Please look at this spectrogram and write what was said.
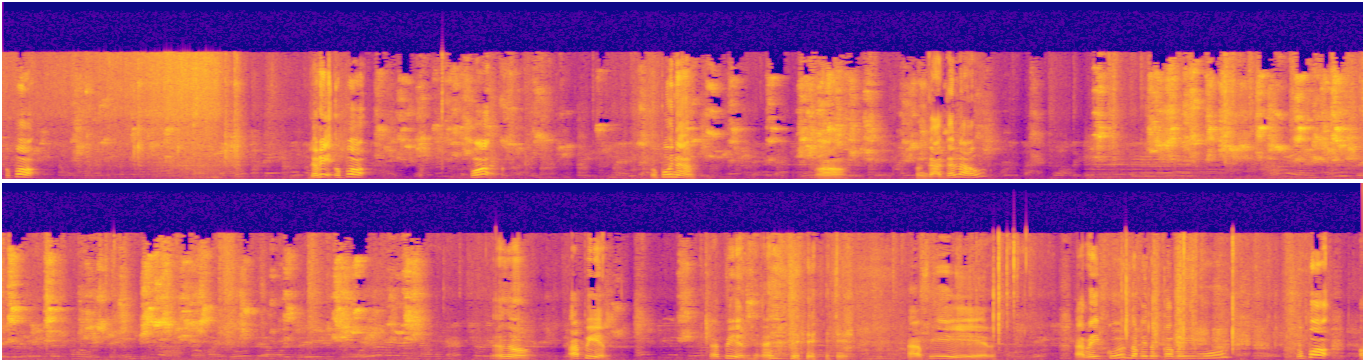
Upo. Dali, upo. Upo. Upo na. Ah. Ang gagalaw. Ano? Apir. Apir. Apir. Aray ko, laki ng kamay mo. Upo. O,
